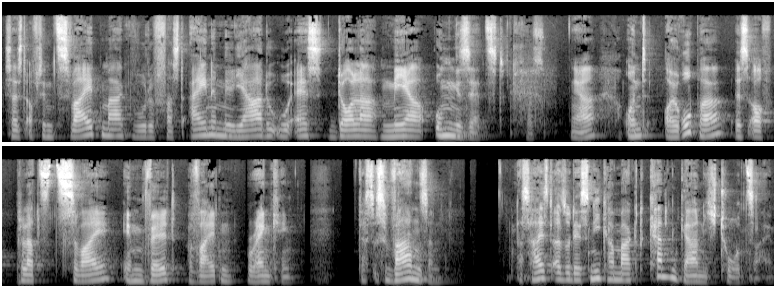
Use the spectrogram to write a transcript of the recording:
Das heißt, auf dem Zweitmarkt wurde fast eine Milliarde US-Dollar mehr umgesetzt. Krass. Ja, und Europa ist auf Platz zwei im weltweiten Ranking. Das ist Wahnsinn. Das heißt also, der Sneakermarkt kann gar nicht tot sein.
